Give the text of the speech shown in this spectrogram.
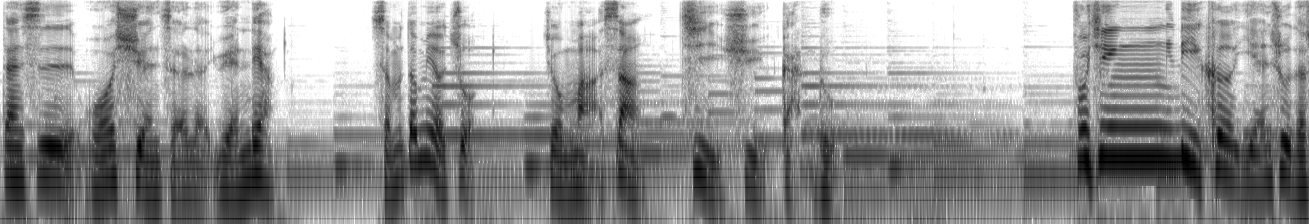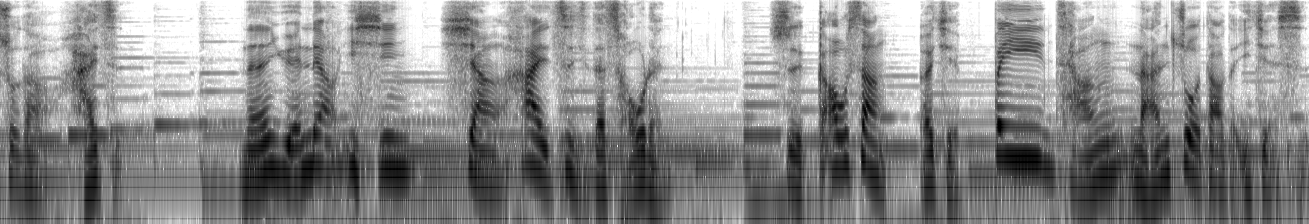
但是我选择了原谅，什么都没有做，就马上继续赶路。父亲立刻严肃的说道：“孩子，能原谅一心想害自己的仇人，是高尚而且。”非常难做到的一件事，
